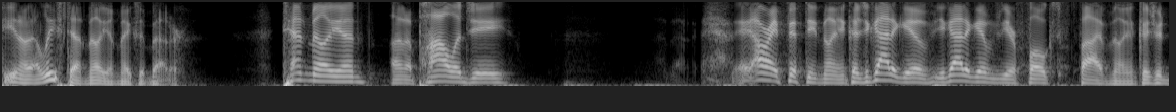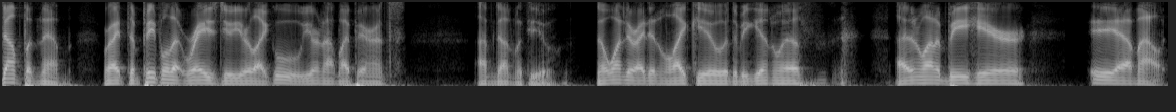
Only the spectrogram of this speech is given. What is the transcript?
You know, at least 10 million makes it better. 10 million, an apology, all right, fifteen million because you got to give you got to give your folks five million because you're dumping them, right? The people that raised you, you're like, ooh, you're not my parents. I'm done with you. No wonder I didn't like you to begin with. I didn't want to be here. Yeah, I'm out.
